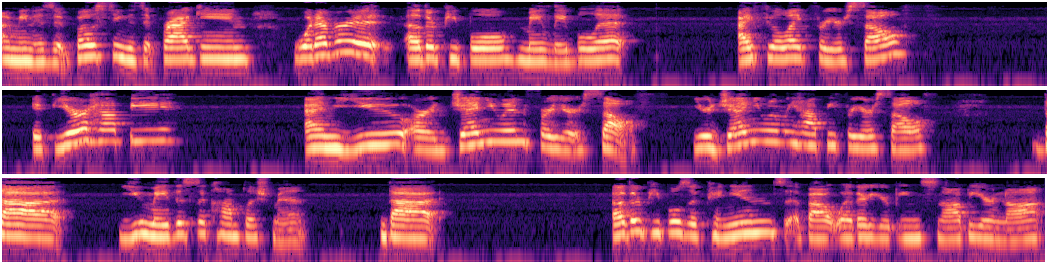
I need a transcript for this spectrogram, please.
I mean, is it boasting? Is it bragging? Whatever it, other people may label it, I feel like for yourself, if you're happy and you are genuine for yourself, you're genuinely happy for yourself that you made this accomplishment, that other people's opinions about whether you're being snobby or not,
